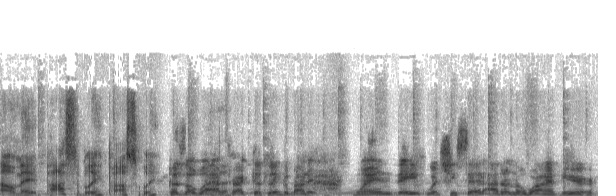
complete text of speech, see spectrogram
oh maybe possibly possibly. Because the laugh track, because think about it, when they when she said, "I don't know why I'm here,"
